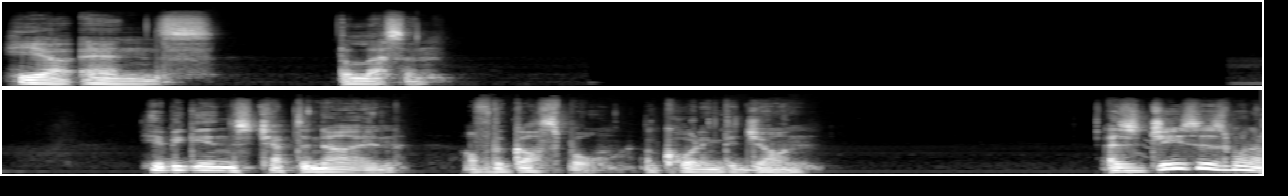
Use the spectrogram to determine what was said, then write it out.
Here ends the lesson. Here begins chapter 9 of the Gospel according to John. As Jesus went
